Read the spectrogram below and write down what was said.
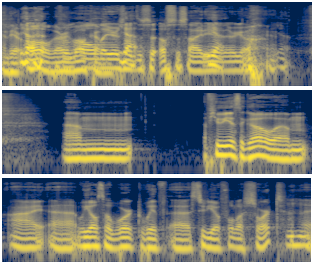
and they're Yeah. all very From welcome. all layers Yeah. of the so- of society. Yeah, Yeah. there we go. Yeah. Um, a few years ago, um, I uh, we also worked with uh, Studio Vollaers Zwart Mhm. uh,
